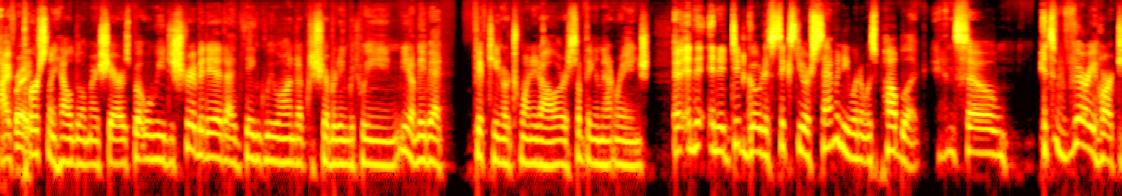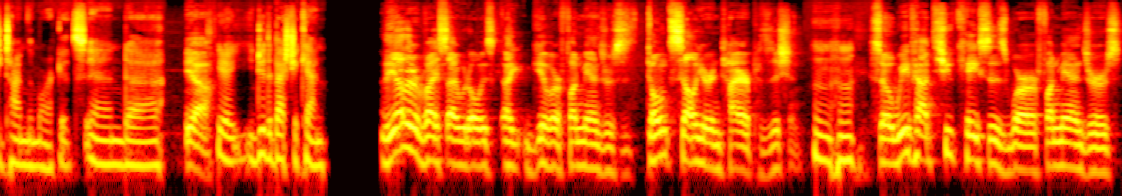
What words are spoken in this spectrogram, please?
I've right. personally held all my shares, but when we distributed, I think we wound up distributing between, you know, maybe at 15 or $20, something in that range. And, and, and it did go to 60 or 70 when it was public. And so it's very hard to time the markets. And uh, yeah, you know, you do the best you can. The other advice I would always I give our fund managers is don't sell your entire position. Mm-hmm. So we've had two cases where our fund managers,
